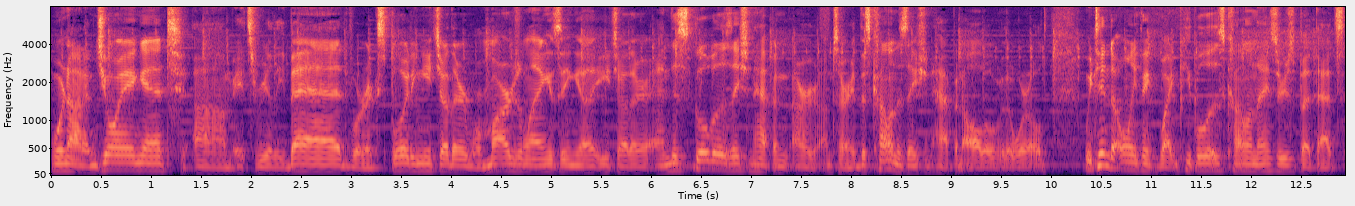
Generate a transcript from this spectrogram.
We're not enjoying it. Um, it's really bad. We're exploiting each other. We're marginalizing uh, each other. And this globalization happened, or I'm sorry, this colonization happened all over the world. We tend to only think white people as colonizers, but that's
